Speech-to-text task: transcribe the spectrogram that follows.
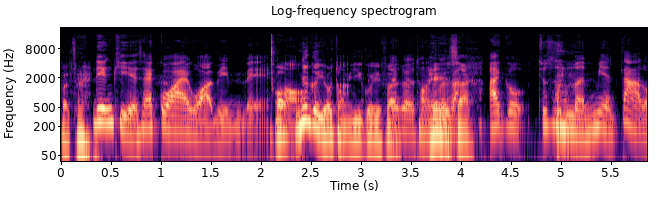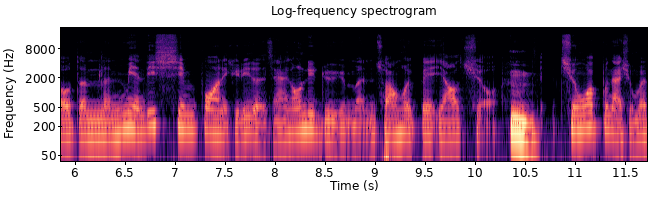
我在冷气也在挂在外面呗。哦，那个有统一规范，那个有统一规嘿范使，啊个就是门面，大楼的门面，你新搬入去，你就知影讲你铝门窗会被要求。嗯，像我本来想要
